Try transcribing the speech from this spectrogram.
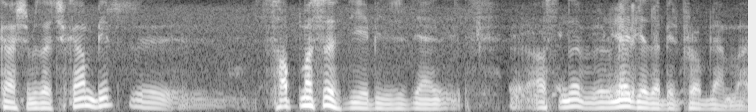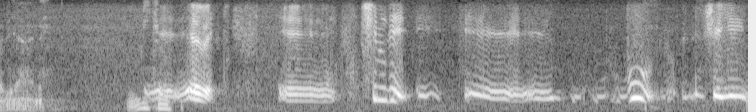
karşımıza çıkan bir e, sapması diyebiliriz yani aslında medyada bir problem var yani. Birçok. Evet. Şimdi bu şeyi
